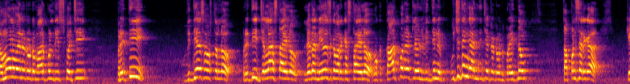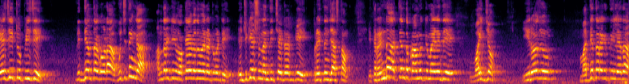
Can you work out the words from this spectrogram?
సమూలమైనటువంటి మార్పులు తీసుకొచ్చి ప్రతి విద్యా సంస్థల్లో ప్రతి జిల్లా స్థాయిలో లేదా నియోజకవర్గ స్థాయిలో ఒక కార్పొరేట్ లెవెల్ విద్యను ఉచితంగా అందించేటటువంటి ప్రయత్నం. తప్పనిసరిగా కేజీ టు పీజీ విద్యంతా కూడా ఉచితంగా అందరికీ ఒకే విధమైనటువంటి ఎడ్యుకేషన్ అందించేటానికి ప్రయత్నం చేస్తాం. ఇక రెండు అత్యంత ప్రాముఖ్యమైనది వైద్యం. ఈరోజు మధ్యతరగతి లేదా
